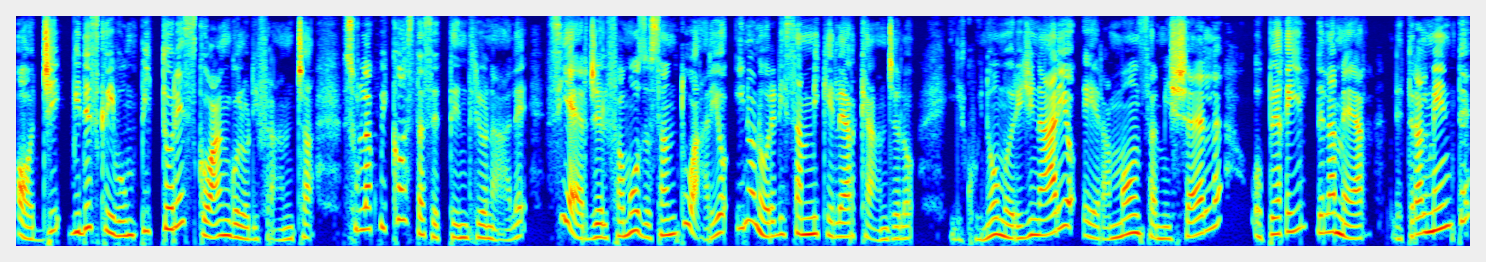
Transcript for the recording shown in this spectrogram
Oggi vi descrivo un pittoresco angolo di Francia, sulla cui costa settentrionale si erge il famoso santuario in onore di San Michele Arcangelo, il cui nome originario era Mont Saint-Michel o Péril de la Mer, letteralmente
